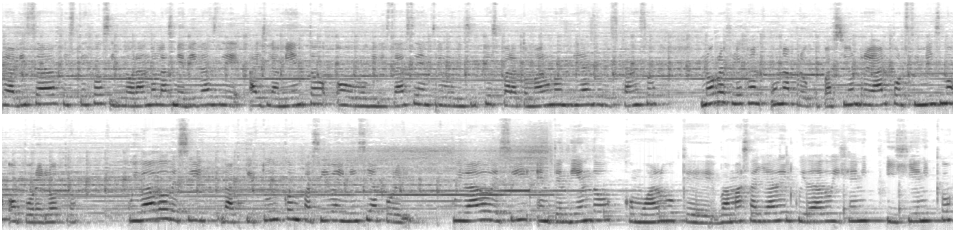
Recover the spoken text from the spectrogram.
realiza festejos ignorando las medidas de aislamiento o movilizarse entre municipios para tomar unos días de descanso no reflejan una preocupación real por sí mismo o por el otro Cuidado de sí. La actitud compasiva inicia por el Cuidado de sí, entendiendo como algo que va más allá del cuidado higiénico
